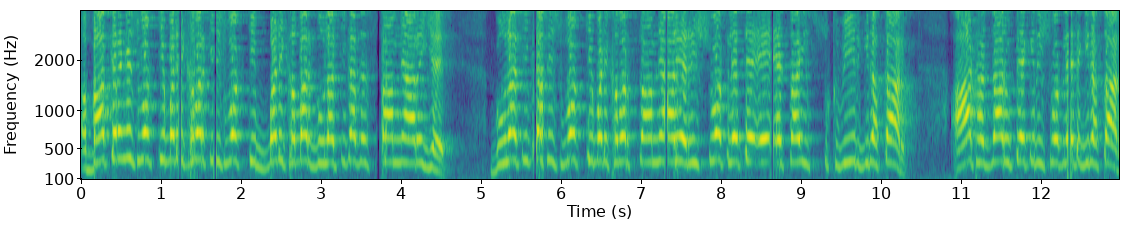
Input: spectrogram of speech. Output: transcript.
अब बात करेंगे इस वक्त की बड़ी खबर की, इस वक्त की बड़ी खबर गुलाचिका से सामने आ रही है। गुलाचिका से इस वक्त की बड़ी खबर सामने आ रही है। रिश्वत लेते एएसआई सुखवीर गिरफ़्तार। आठ हज़ार रुपए की रिश्वत लेते गिरफ़्तार।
